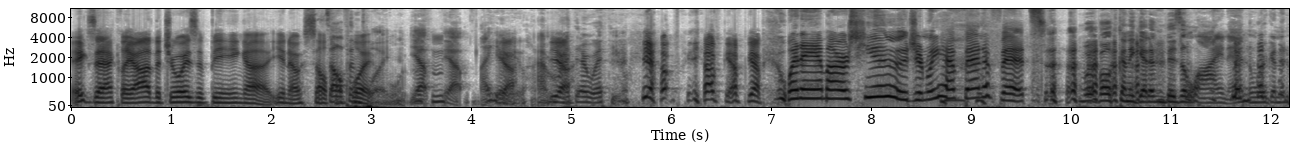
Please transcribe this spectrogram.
exactly ah the joys of being uh you know self-employed, self-employed. Yep, yep. I hear Yeah, you. I'm yeah. right there with you. yep yep yep yep when amr is huge and we have benefits We're both going to get Invisalign and we're going to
